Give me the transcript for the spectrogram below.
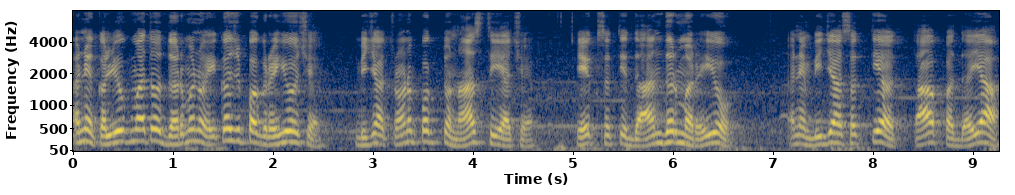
અને કલયુગમાં તો ધર્મનો એક જ પગ રહ્યો છે. બીજા ત્રણ પગ તો નાશ થયા છે. એક સત્ય દાન ધર્મ રહ્યો અને બીજા સત્ય તાપ, દયા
